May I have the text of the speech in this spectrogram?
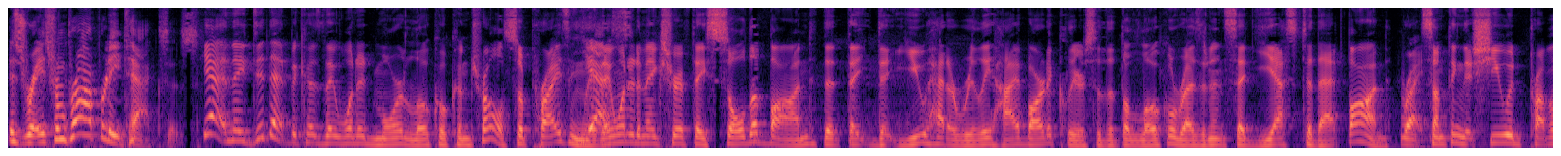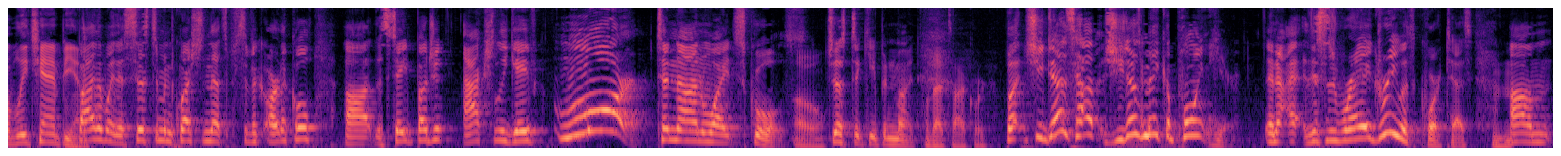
is raised from property taxes. Yeah, and they did that because they wanted more local control. Surprisingly, Yes. they wanted to make sure if they sold a bond that they, that you had a really high bar to clear, so that the local resident said yes to that bond. Right. Something that she would probably champion. By the way, the system in question, that specific article, uh, the state budget actually gave more to non-white schools. Oh. Just to keep in mind. well, that's awkward. But she does have she does make a point here, and I, this is where I agree with Cortez. Mm-hmm. Um,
